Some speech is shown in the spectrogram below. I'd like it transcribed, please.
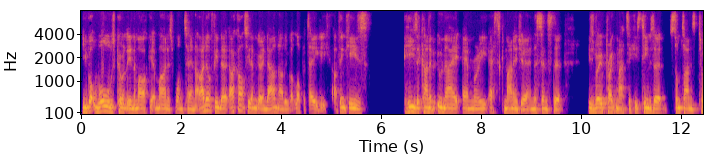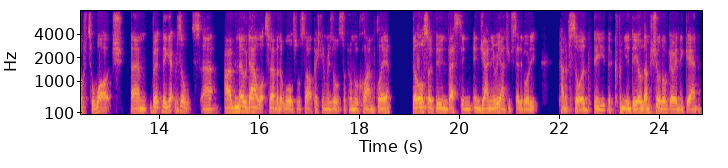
you've got Wolves currently in the market at minus 110. I don't think that I can't see them going down now. They've got Lopetegui. I think he's he's a kind of Unai Emery esque manager in the sense that he's very pragmatic. His teams are sometimes tough to watch, um, but they get results. Uh, I have no doubt whatsoever that Wolves will start picking results up and will climb clear. They'll also do invest in in January, as you've said. They've already kind of sorted the the Cunha deal. I'm sure they'll go in again.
